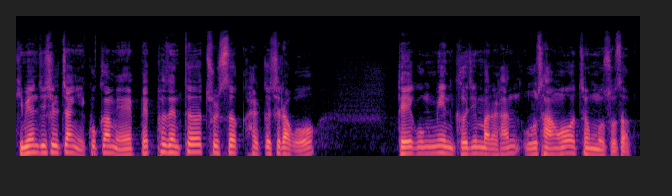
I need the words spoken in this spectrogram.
김현지 실장이 국감에 100% 출석할 것이라고 대국민 거짓말을 한 우상호 정무수석,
